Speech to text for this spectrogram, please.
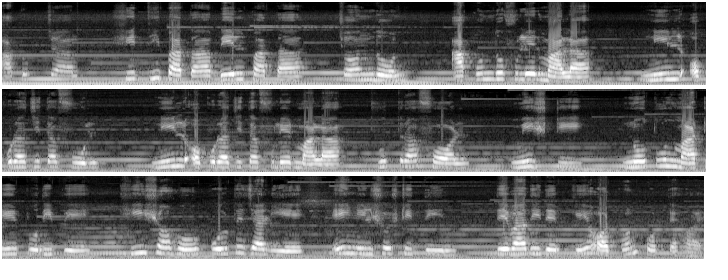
আতপ চাল, সিদ্ধি পাতা, বেল পাতা, চন্দন, আকন্দ ফুলের মালা, নীল অপরাজিতা ফুল, নীল অপরাজিতা ফুলের মালা, ধুতরা ফল, মিষ্টি, নতুন মাটির প্রদীপে ঘি সহ পোলতে জ্বালিয়ে এই নীলষষ্ঠীর দিন দেবাদিদেবকে অর্পণ করতে হয়।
